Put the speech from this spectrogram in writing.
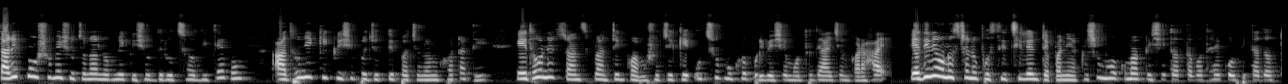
তারিফ মৌসুমে সূচনা লগ্নে কৃষকদের উৎসাহ দিতে এবং আধুনিক কৃষি প্রযুক্তির প্রচলন ঘটাতে এ ধরনের ট্রান্সপ্লান্টিং কর্মসূচিকে উৎসব মুখর পরিবেশের মধ্য দিয়ে আয়োজন করা হয়। এদিনে অনুষ্ঠানে উপস্থিত ছিলেন টেপানিয়া কৃষি মহকুমা কৃষি তত্ত্বাবধায়ক অর্পিতা দত্ত,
